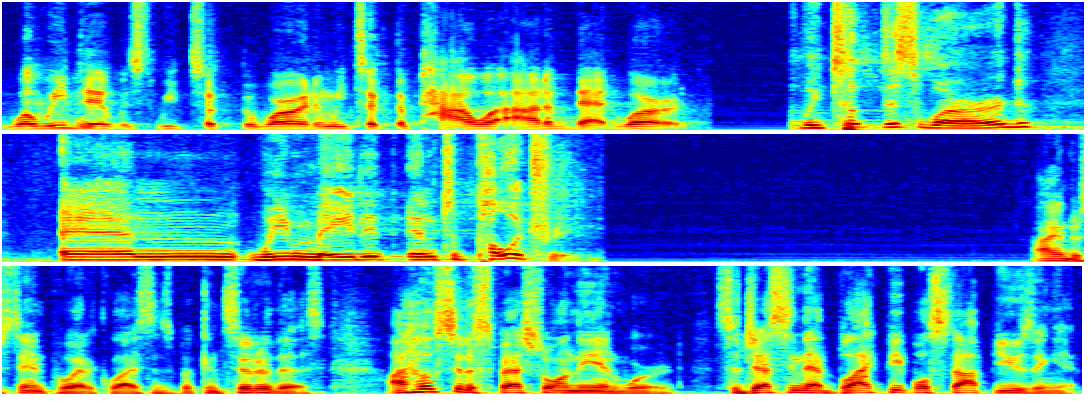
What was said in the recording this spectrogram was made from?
what we did was we took the word and we took the power out of that word. We took this word and we made it into poetry. I understand poetic license, but consider this. I hosted a special on the N word, suggesting that black people stop using it,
